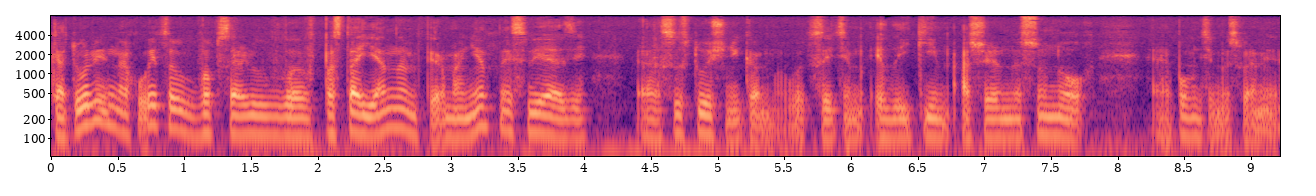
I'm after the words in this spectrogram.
который находится в, абсолют, в постоянном, перманентной связи э, с источником, вот с этим элейким ашер сунох. Помните, мы с вами,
